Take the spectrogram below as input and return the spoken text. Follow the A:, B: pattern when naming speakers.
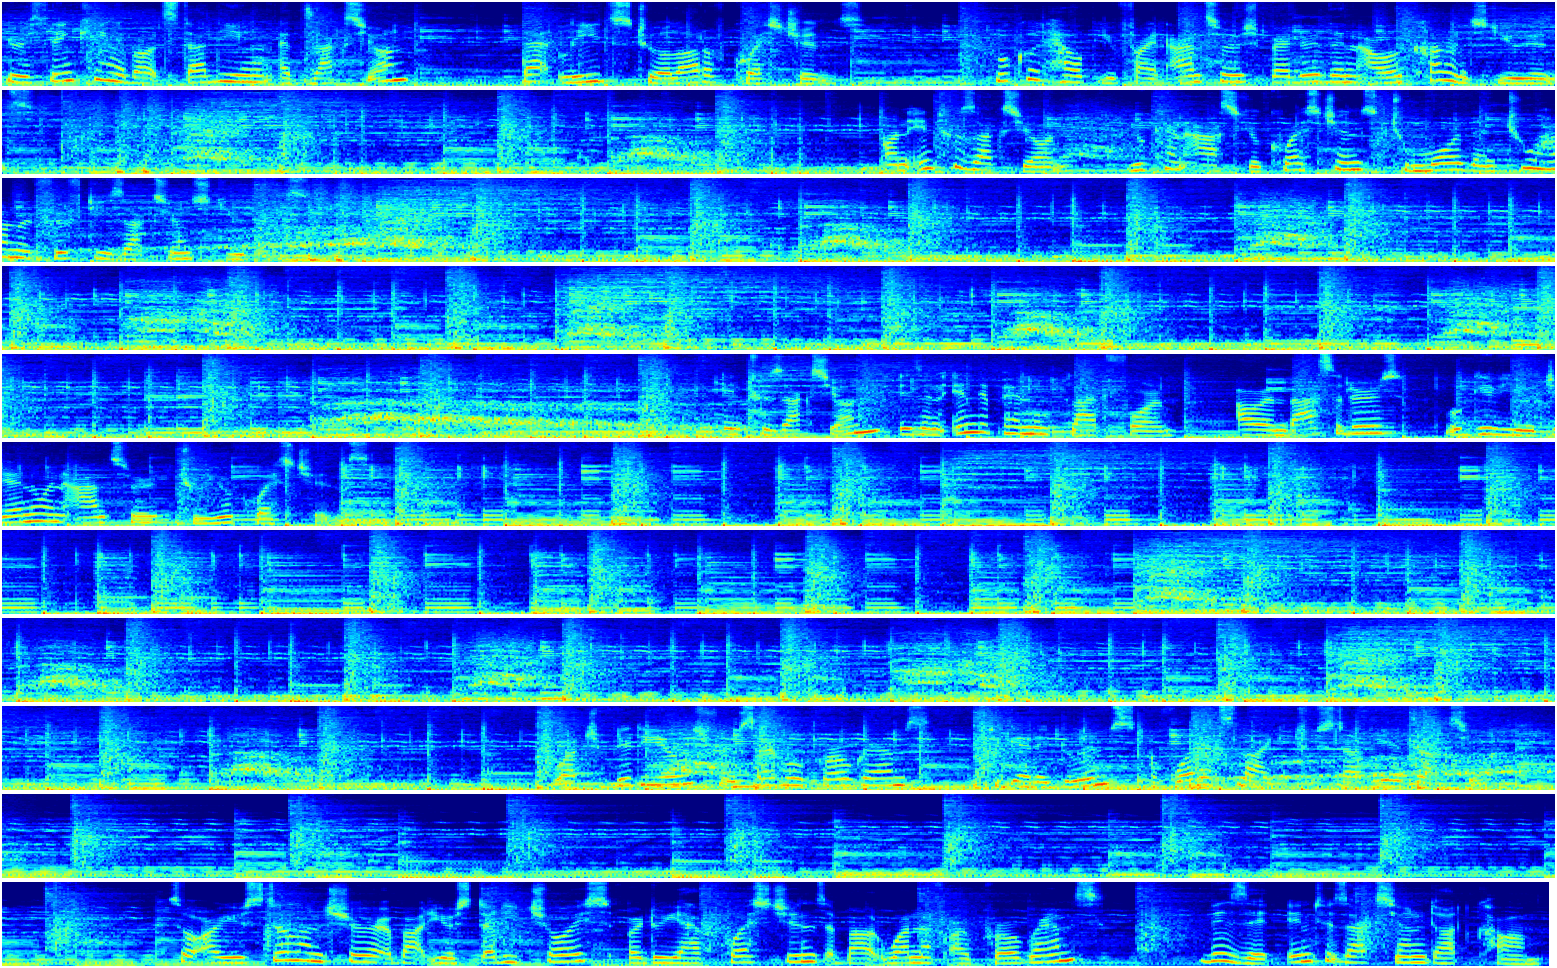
A: You're thinking about studying at Saxion? That leads to a lot of questions. Who could help you find answers better than our current students? On Into Saxion, you can ask your questions to more than 250 Saxion students. Into Saxion is an independent platform. Our ambassadors will give you a genuine answer to your questions. Watch videos from several programs to get a glimpse of what it's like to study at Saxion. So are you still unsure about your study choice or do you have questions about one of our programs? Visit intosaxion.com.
